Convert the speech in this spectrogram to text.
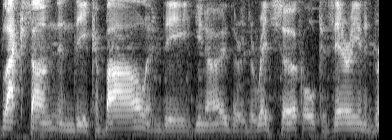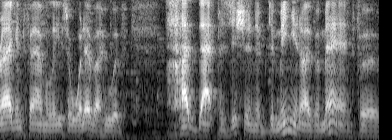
Black Sun and the Cabal and the, you know, the, the Red Circle, Khazarian and Dragon families or whatever who have had that position of dominion over man for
